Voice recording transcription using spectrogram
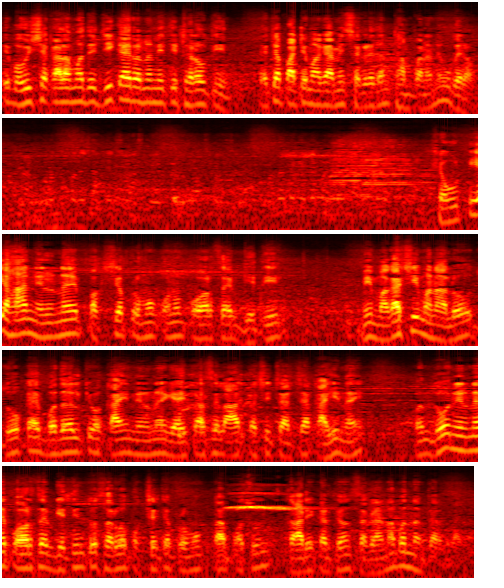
ते भविष्यकाळामध्ये जी काही रणनीती ठरवतील त्याच्या पाठीमागे आम्ही सगळेजण ठामपणाने उभे राहू. शेवटी हा निर्णय पक्षप्रमुख म्हणून पवारसाहेब घेतील. मी मगाशी म्हणालो जो काय बदल किंवा काही निर्णय घ्यायचा असेल आज तशी चर्चा काही नाही. पण जो निर्णय पवारसाहेब घेतील तो सर्व पक्षाच्या प्रमुखापासून कार्यकर्त्यांवर सगळ्यांना बंधनकारक आहे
